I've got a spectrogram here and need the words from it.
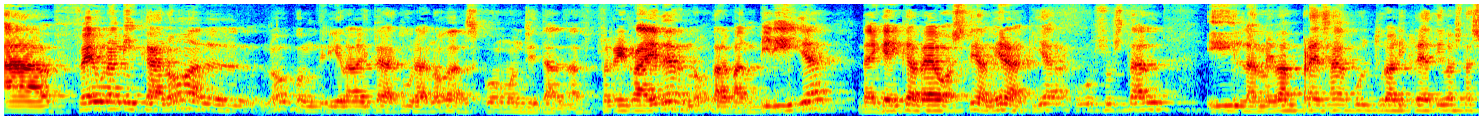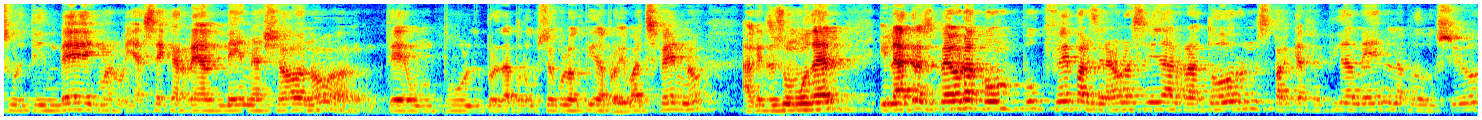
A fer una mica, no, el, no, com diria la literatura no, dels commons i tal, del freerider, no, del vampirilla, d'aquell que veu, hòstia, mira, aquí hi ha recursos tal, i la meva empresa cultural i creativa està sortint bé, i bueno, ja sé que realment això no, té un pool de producció col·lectiva, però hi vaig fent, no? aquest és un model, i l'altre és veure com puc fer per generar una sèrie de retorns perquè efectivament la producció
